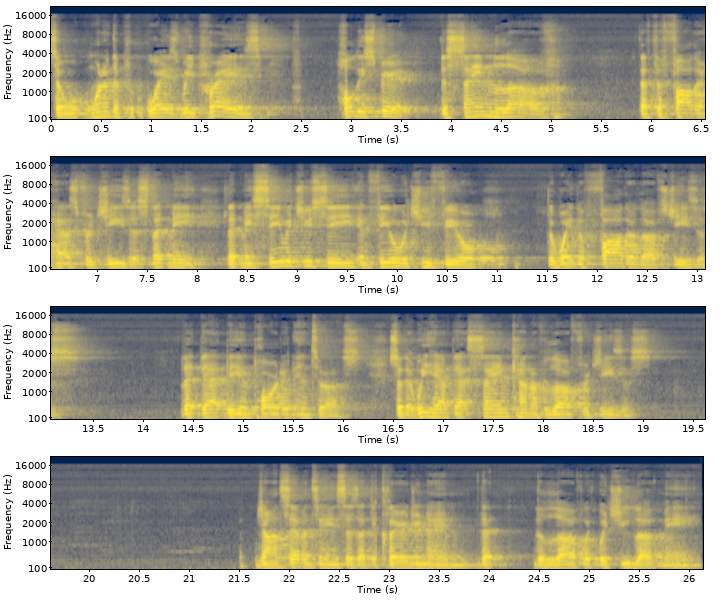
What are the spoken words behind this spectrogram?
So one of the ways we pray is Holy Spirit, the same love that the Father has for Jesus. Let me, let me see what you see and feel what you feel the way the Father loves Jesus. Let that be imparted into us so that we have that same kind of love for Jesus. John 17 says, I declared your name that the love with which you love me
